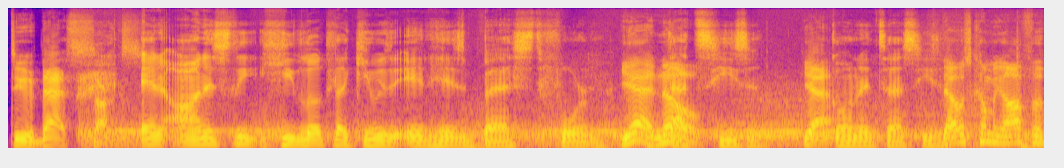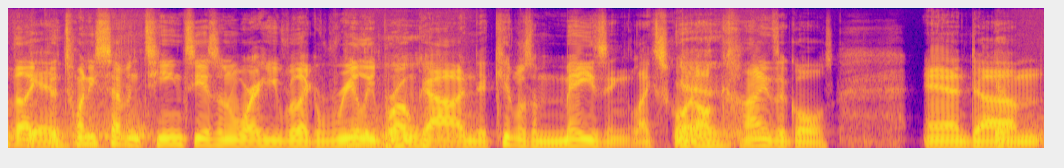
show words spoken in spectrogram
dude, that sucks. and honestly, he looked like he was in his best form. Yeah, no. that season. Yeah. going into that season. That was coming off of like Yeah. the 2017 season where he like really broke out, and the kid was amazing, like scoring all Mm-hmm. Kinds of goals. And um,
